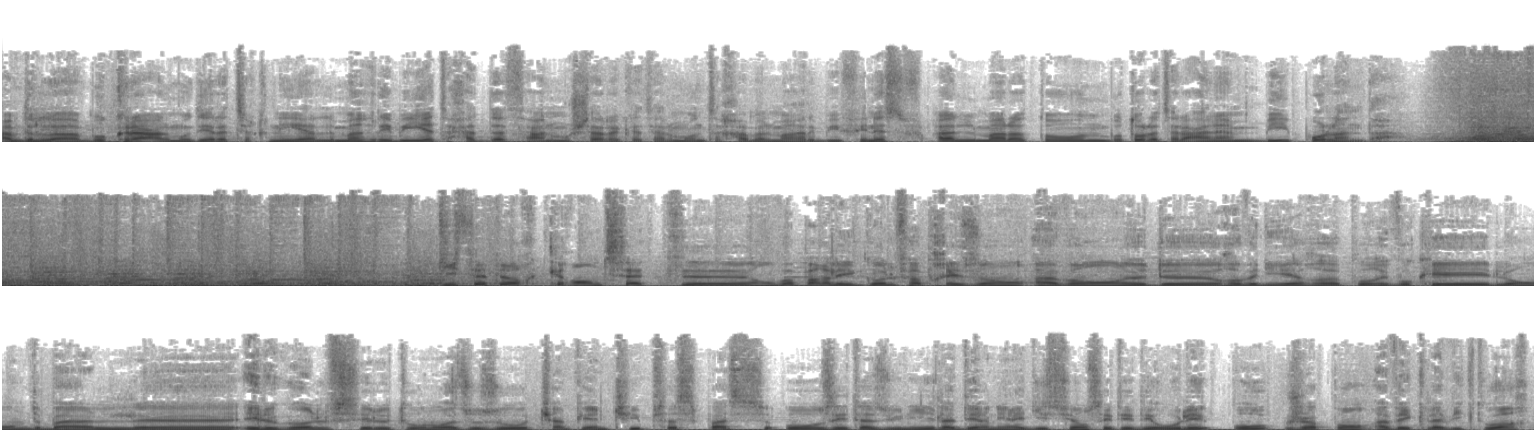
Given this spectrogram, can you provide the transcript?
عبد الله بكرة المدير التقنية المغربي يتحدث عن مشاركة المنتخب المغربي في نصف الماراثون بطولة العالم ببولندا. 17h47, euh, on va parler golf à présent avant euh, de revenir euh, pour évoquer le handball et le golf. C'est le tournoi Zozo Championship. Ça se passe aux États-Unis. La dernière édition s'était déroulée au Japon avec la victoire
